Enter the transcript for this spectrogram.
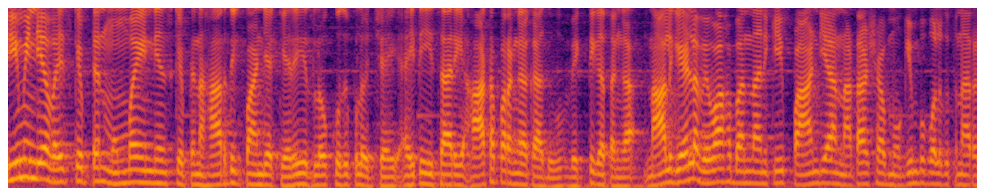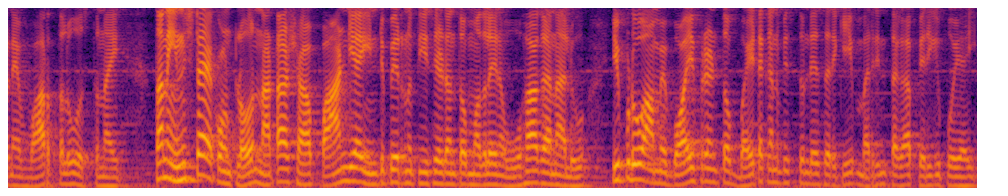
Team India vice captain Mumbai Indians captain Hardik Pandya కెరీర్లో కుదుపులు వచ్చాయి అయితే ఈసారి ఆటపరంగా కాదు వ్యక్తిగతంగా. నాలుగేళ్ళ వివాహ బంధానికి పాండ్యా నటాషా ముగింపు పలుకుతున్నారనే వార్తలు వస్తున్నాయి. తన ఇన్స్టా అకౌంట్లో నటాషా పాండ్యా ఇంటి పేరును తీసేయడంతో మొదలైన ఊహాగానాలు ఇప్పుడు ఆమె బాయ్ ఫ్రెండ్తో బయట కనిపిస్తుండేసరికి మరింతగా పెరిగిపోయాయి.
